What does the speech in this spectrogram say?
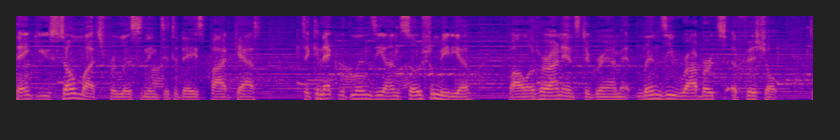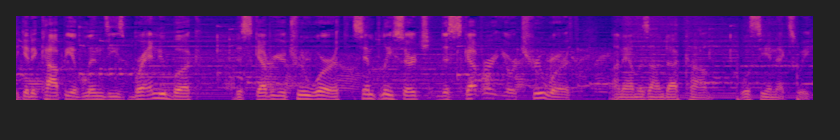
Thank you so much for listening to today's podcast. To connect with Lindsay on social media, follow her on Instagram at Lindsay Roberts Official. To get a copy of Lindsay's brand new book, Discover Your True Worth, simply search Discover Your True Worth on Amazon.com. We'll see you next week.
